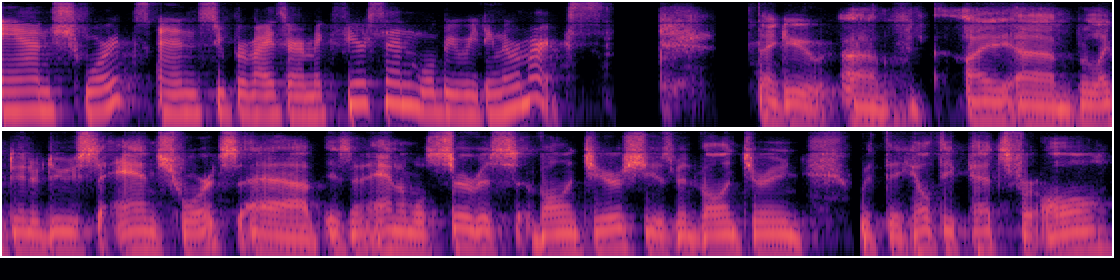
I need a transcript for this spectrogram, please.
Ann Schwartz, and Supervisor McPherson will be reading the remarks. Thank you. Um, I um, would like to introduce Ann Schwartz, uh, is an animal service volunteer. She has been volunteering with the Healthy Pets for All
